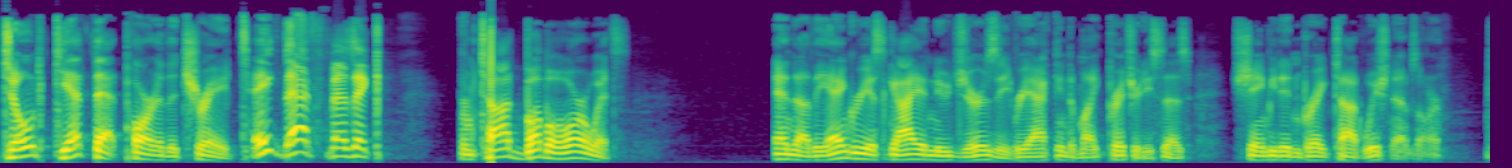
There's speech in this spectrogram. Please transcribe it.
don't get that part of the trade. Take that, Fezzik, from Todd Bubba Horowitz. And uh, the angriest guy in New Jersey reacting to Mike Pritchard, he says, Shame he didn't break Todd Wishnev's arm.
